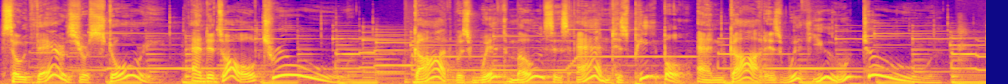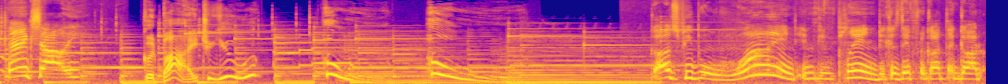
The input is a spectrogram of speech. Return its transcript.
So there's your story, and it's all true. God was with Moses and his people, and God is with you too. Thanks, Ollie. Goodbye to you. Who? Who? God's people whined and complained because they forgot that God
